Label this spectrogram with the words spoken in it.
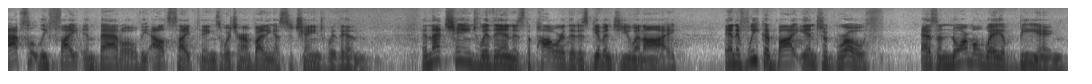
absolutely fight and battle the outside things which are inviting us to change within. And that change within is the power that is given to you and I. And if we could buy into growth as a normal way of being,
